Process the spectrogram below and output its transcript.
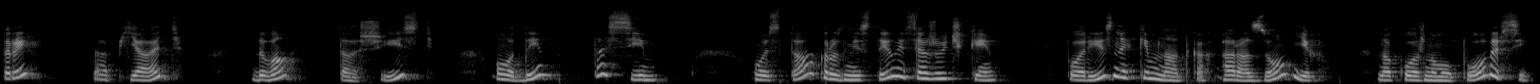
3 та 5, 2 та 6, 1 та 7. Ось так розмістилися жучки. по різних кімнатках, а разом їх на кожному поверсі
